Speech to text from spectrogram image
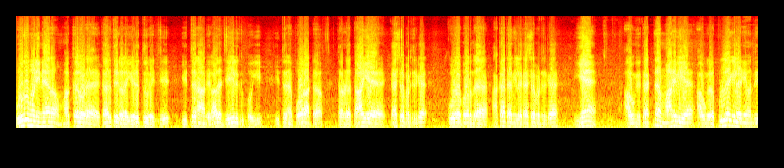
ஒரு மணி நேரம் மக்களோட கருத்துக்களை எடுத்துரைத்து இத்தனை ஆண்டு காலம் ஜெயிலுக்கு போய் இத்தனை போராட்டம் தன்னோட தாயை கஷ்டப்பட்டிருக்க கூட பிறந்த அக்கா தங்கில கஷ்டப்பட்டிருக்க ஏன் அவங்க கட்டின மனைவியை அவங்க பிள்ளைகளை நீ வந்து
